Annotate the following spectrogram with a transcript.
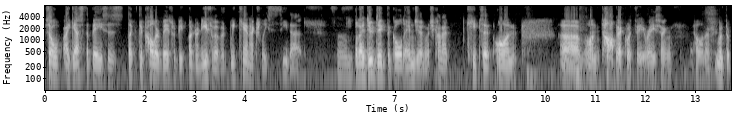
So I guess the base is like the colored base would be underneath of it, but we can't actually see that. Um, but I do dig the gold engine, which kind of keeps it on uh, on topic with the racing element. With the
